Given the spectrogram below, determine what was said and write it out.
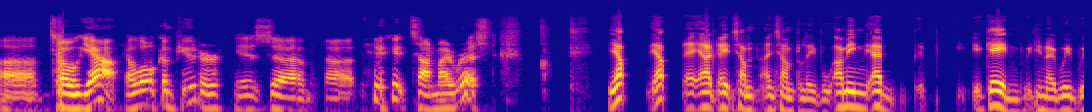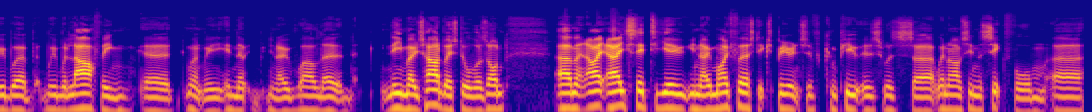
Uh, so yeah, Hello Computer is uh, uh it's on my wrist. Yep, yep, it's um, it's unbelievable. I mean, uh, again, you know, we we were we were laughing, uh, weren't we? In the you know while the Nemo's hardware store was on, um, and I, I, said to you, you know, my first experience of computers was uh, when I was in the sixth form. Uh,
